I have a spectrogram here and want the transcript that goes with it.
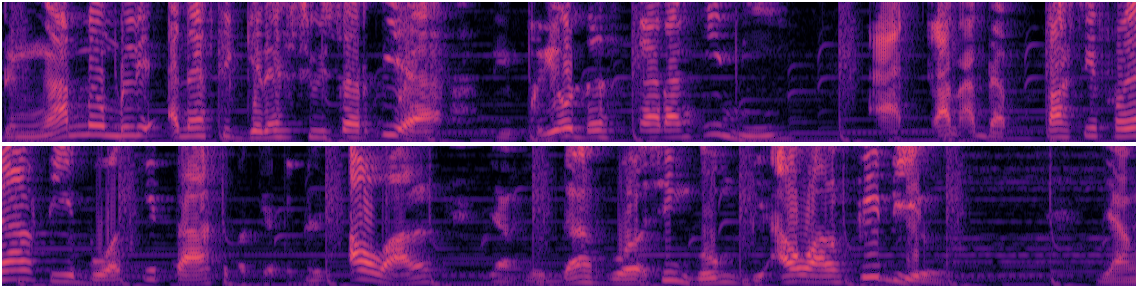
Dengan membeli NFT Genesis Wizardia di periode sekarang ini, akan ada pasif royalty buat kita sebagai pemilik awal yang udah gue singgung di awal video. Yang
